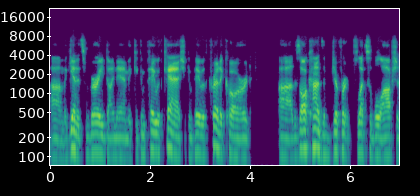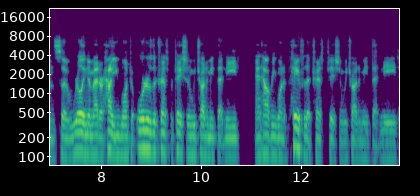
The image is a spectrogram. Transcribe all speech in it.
Um, again, it's very dynamic. You can pay with cash. You can pay with credit card. Uh, there's all kinds of different flexible options. So really, no matter how you want to order the transportation, we try to meet that need, and however you want to pay for that transportation, we try to meet that need.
